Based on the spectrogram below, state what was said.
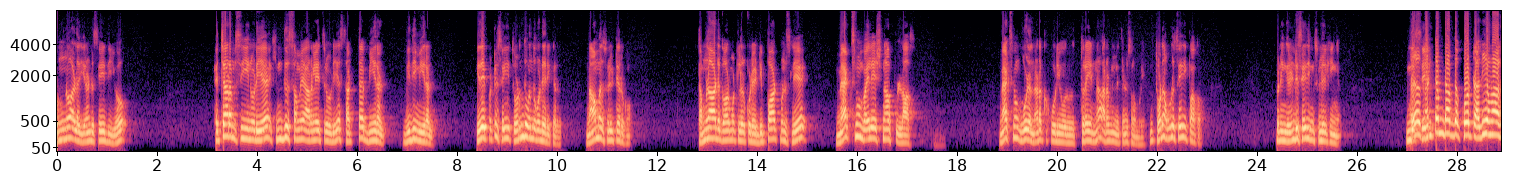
ஒன்றோ அல்லது இரண்டு செய்தியோ ஹெச்ஆர்எம்சியினுடைய இந்து சமய அறநிலையத்தினுடைய சட்ட மீறல் விதி மீறல் இதை பற்றி செய்தி தொடர்ந்து வந்து கொண்டே இருக்கிறது. நாம் அதை சொல்லிகிட்டே இருக்கோம். தமிழ்நாடு கவர்மெண்ட்ல இருக்கக்கூடிய டிபார்ட்மெண்ட்ஸ்லேயே maximum violation of laws maximum ஊழல் நடக்கக்கூடிய ஒரு துறைன்னா அறநிலையத்துறைன்னு சொல்ல முடியும். தொடர்ந்து அவ்வளோ செய்தி பார்க்குறோம் இப்போ நீங்க ரெண்டு செய்தி நீங்க சொல்லியிருக்கீங்க. கண்டெம்ட் ஆஃப் த கோர்ட் அதிகமாக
